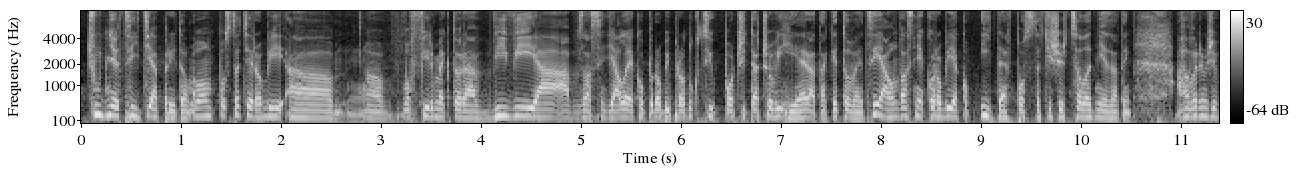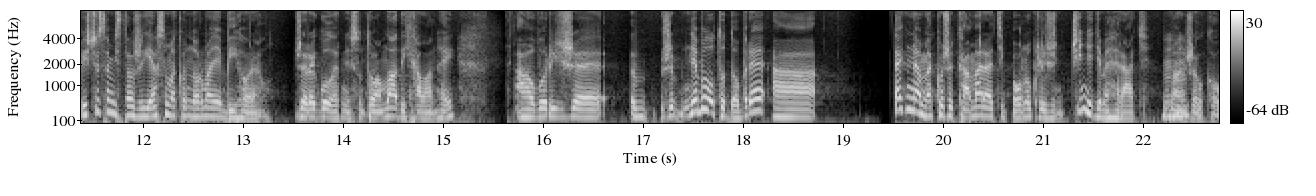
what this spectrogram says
čudne cítia pri tom. On v podstate robí a, a, vo firme, ktorá vyvíja a vlastne ďalej ako robí produkciu počítačových hier a takéto veci a on vlastne ako robí ako IT v podstate, že celé dnie za tým. A hovorím, že vieš, čo sa mi stalo, že ja som ako normálne vyhoral. Že regulérne som to mal mladý chalan, hej. A hovorí, že, že nebolo to dobré a tak nám akože kamaráti ponúkli, že či nejdeme hrať mm-hmm. manželkou.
